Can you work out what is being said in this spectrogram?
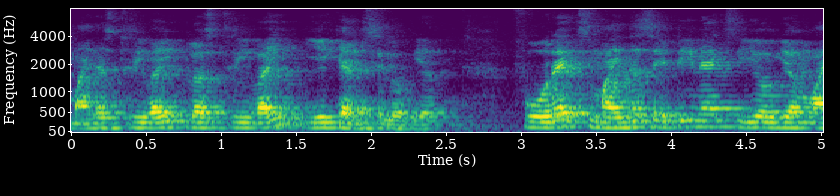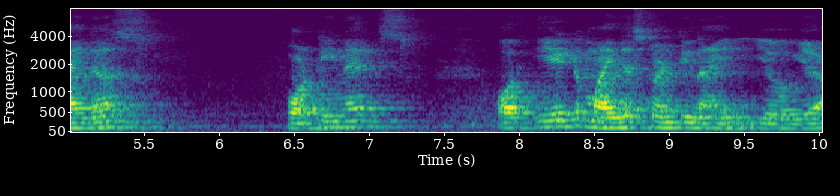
Minus three y plus three y ये कैंसिल हो गया। Four x minus eighteen x, ये हो गया माइनस फोर्टीन एक्स, और एट माइनस ट्वेंटी नाइन, ये हो गया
